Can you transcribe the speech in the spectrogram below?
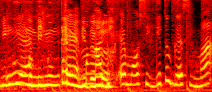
bingung Iya, membingungkan Kayak gitu mengaduk emosi gitu gak sih, Mak?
